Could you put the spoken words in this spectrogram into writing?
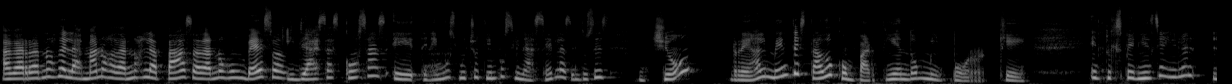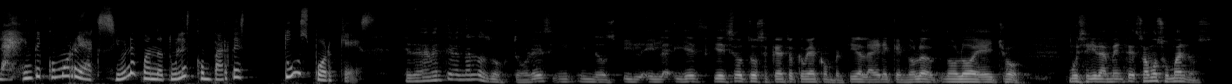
agarrarnos de las manos, a darnos la paz, a darnos un beso. Y ya esas cosas eh, tenemos mucho tiempo sin hacerlas. Entonces, yo realmente he estado compartiendo mi por qué. En tu experiencia, Ilan, la gente cómo reacciona cuando tú les compartes tus porqués. Generalmente vendan los doctores y, y, es, otro secreto que voy a compartir al aire que no lo, no lo he hecho muy seguidamente. Somos humanos.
